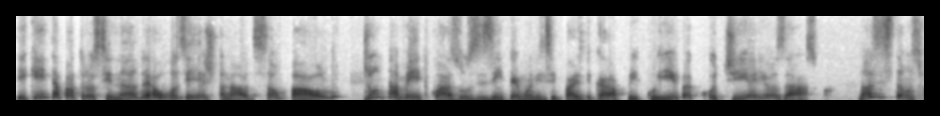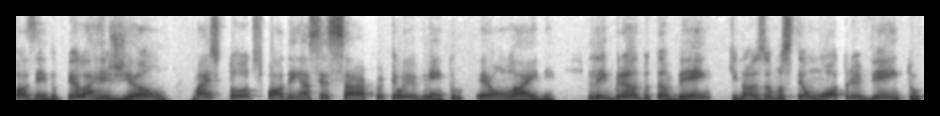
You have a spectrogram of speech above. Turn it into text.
e quem está patrocinando é a USE Regional de São Paulo, juntamente com as USEs intermunicipais de Carapicuíba, Cotia e Osasco. Nós estamos fazendo pela região mas todos podem acessar porque o evento é online. Lembrando também que nós vamos ter um outro evento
